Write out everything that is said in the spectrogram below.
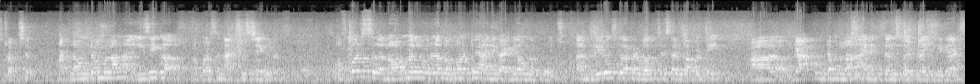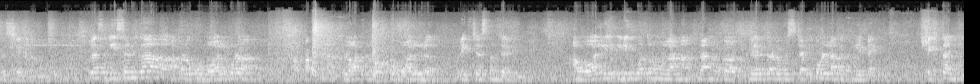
స్ట్రక్చర్ అట్లా ఉండటం వలన ఈజీగా ఆ పర్సన్ యాక్సెస్ చేయగలడు. ఆఫ్కోర్స్ నార్మల్ ఎవరైనా దొంగ అంటే ఆయనకి ఐడియా ఉండకపోవచ్చు. కానీ ప్రీవియస్గా అక్కడ వర్క్ చేశాడు కాబట్టి ఆ గ్యాప్ ఉండటం వలన ఆయనకు తెలుసు ఎట్లా ఈజీగా యాక్సెస్ చేయగలము ప్లస్ రీసెంట్గా అక్కడ ఒక వాల్ కూడా ఆ పక్కన ప్లాట్లో ఒక వాల్ బ్రేక్ చేస్తాం జరిగింది. ఆ వాల్ ఇరిగిపోతాం వలన దాని ఒక క్లియర్ కట్ ఒక స్టెప్ హోల్డ్ లాగా క్రియేట్ అయింది. ఎక్కడానికి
